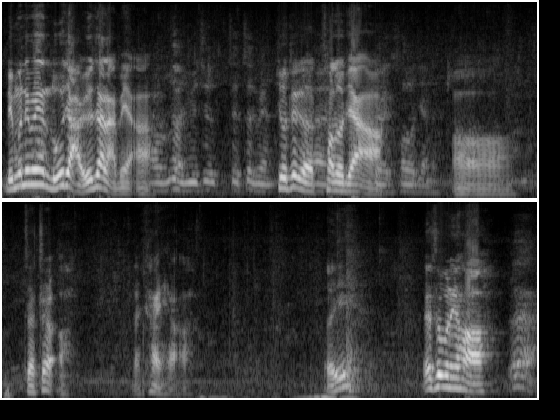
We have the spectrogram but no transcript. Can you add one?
你们那边卤甲鱼在哪边啊？卤甲鱼就在这边，就这个操作间啊。对，操作间的。哦，在这儿啊，来看一下啊。哎，哎，师傅你好。哎。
